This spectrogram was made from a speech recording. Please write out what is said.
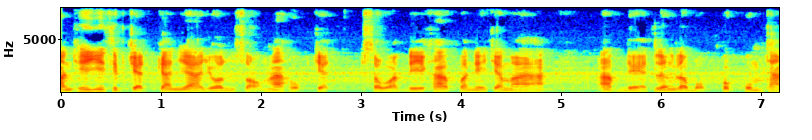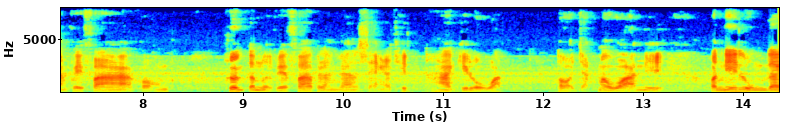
วันที่ 27 กันยายน 2567 สวัสดีครับ วันนี้จะมาอัปเดตเรื่องระบบควบคุมทางไฟฟ้าของเครื่องกำเนิดไฟฟ้าพลังงานแสงอาทิตย์ 5 กิโลวัตต์ ต่อจากเมื่อวานนี้ วันนี้ลุงได้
